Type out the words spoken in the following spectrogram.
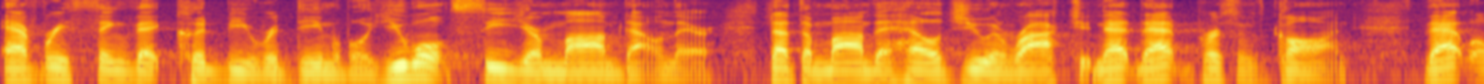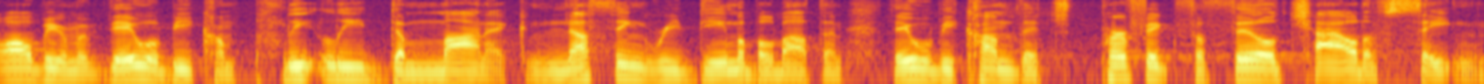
everything that could be redeemable. You won't see your mom down there. Not the mom that held you and rocked you. That, that person's gone. That will all be removed. They will be completely demonic. Nothing redeemable about them. They will become the perfect, fulfilled child of Satan.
